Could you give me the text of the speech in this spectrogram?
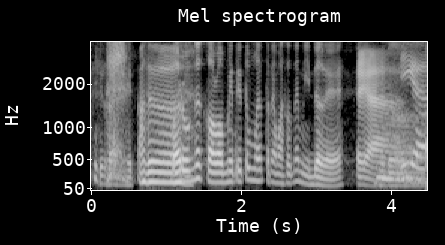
Piramid. Aduh. Baru nggak kalau mid itu maksudnya middle ya. Iya. Iya.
